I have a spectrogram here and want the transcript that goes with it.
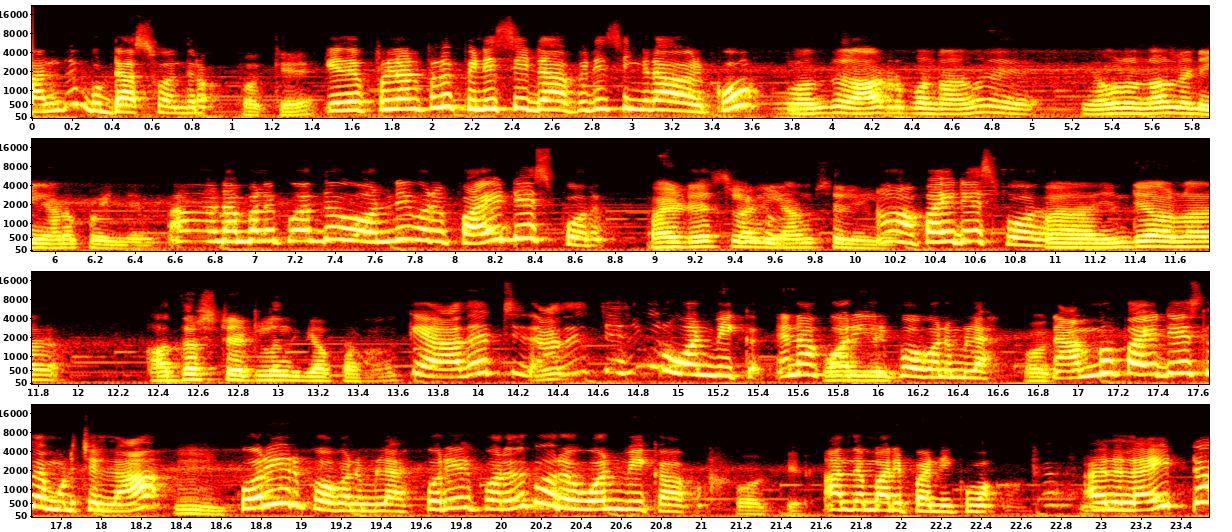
வந்து புட்டாஸ் வந்துடும் ஓகே இது ஃபுல் அண்ட் ஃபுல் ஃபினிஷிங்டாக ஃபினிஷிங்டாக இருக்கும். வந்து ஆர்டர் பண்ணுறாங்கன்னா எவ்வளோ நாளில் நீங்கள் அனுப்புவீங்க? நம்மளுக்கு வந்து ஒன்லி ஒரு ஃபைவ் டேஸ் போதும். ஃபைவ் டேஸில் நீங்கள் அனுப்பிச்சிடுவீங்க ஆ ஃபைவ் டேஸ் போதும். இந்தியாவில் அதர் ஸ்டேட்லேருந்து கேட்பாங்க ஓகே அதை சி- அதை தெரிஞ்சு ஒரு ஒன் வீக் ஏன்னா கொரியர் போகணும்ல. நம்ம ஃபைவ் டேஸ்ல முடிச்சிடலாம். கொரியர் போகணும்ல. கொரியர் போறதுக்கு ஒரு ஒன் வீக் ஆகும். ஓகே அந்த மாதிரி பண்ணிக்குவோம். அதுல லைட்டா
